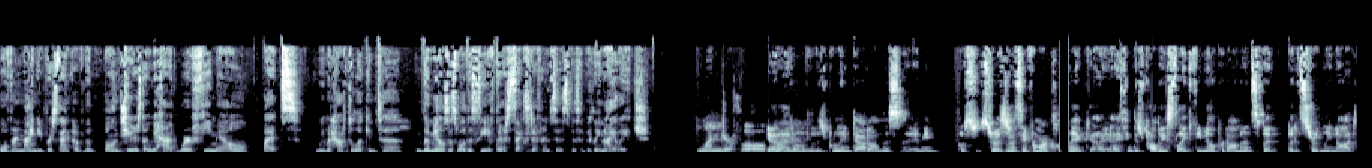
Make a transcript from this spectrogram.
over 90% of the volunteers that we had were female, but we would have to look into the males as well to see if there's sex differences specifically in IOH. Wonderful. Yeah, I don't, I don't know um, if there's brilliant data on this. I mean, so I was going to say from our clinic, I, I, think there's probably a slight female predominance, but but it's certainly not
